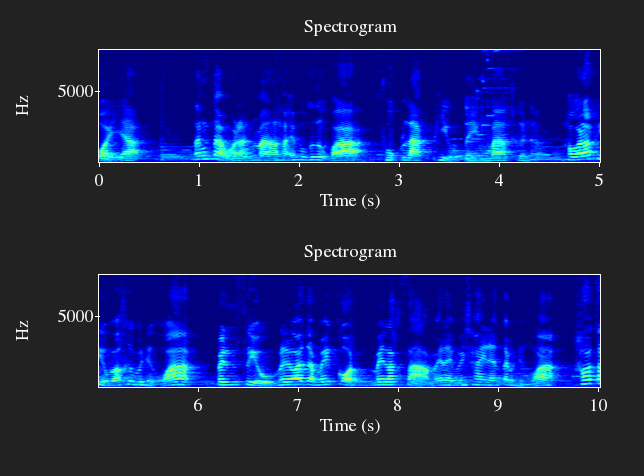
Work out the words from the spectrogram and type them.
วยอะตั้งแต่วันนั้นมาทำให้ฟุกรู้สึกว่าฟุกรักผิวตัวเองมากขึ้นอะคำว่ารักผิวมากขึ้นหมายถึงว่า เป็นสิวไม่ว่าจะไม่กดไม่รักษาไม่อะไรไม่ใช่นะแต่หมายถึงว่าเข้าใจ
